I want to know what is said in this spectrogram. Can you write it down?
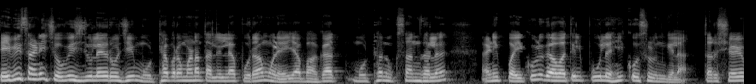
तेवीस आणि चोवीस जुलै रोजी मोठ्या प्रमाणात आलेल्या पुरामुळे या भागात मोठं नुकसान झालं आणि पैकुळ गावातील पूलही कोसळून गेला. तर शेळ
